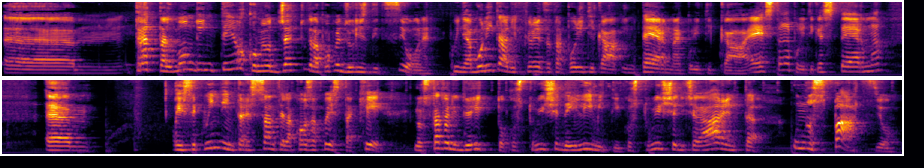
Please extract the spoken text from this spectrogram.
ehm, tratta il mondo intero come oggetto della propria giurisdizione, quindi abolita la differenza tra politica interna e politica estera, politica esterna. Ehm, e se quindi è interessante la cosa questa che lo Stato di diritto costruisce dei limiti, costruisce, dice la Arendt, uno spazio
